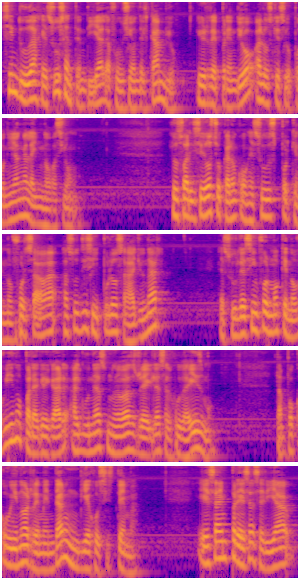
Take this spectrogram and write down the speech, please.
Sin duda Jesús entendía la función del cambio y reprendió a los que se oponían a la innovación. Los fariseos chocaron con Jesús porque no forzaba a sus discípulos a ayunar. Jesús les informó que no vino para agregar algunas nuevas reglas al judaísmo. Tampoco vino a remendar un viejo sistema. Esa empresa sería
